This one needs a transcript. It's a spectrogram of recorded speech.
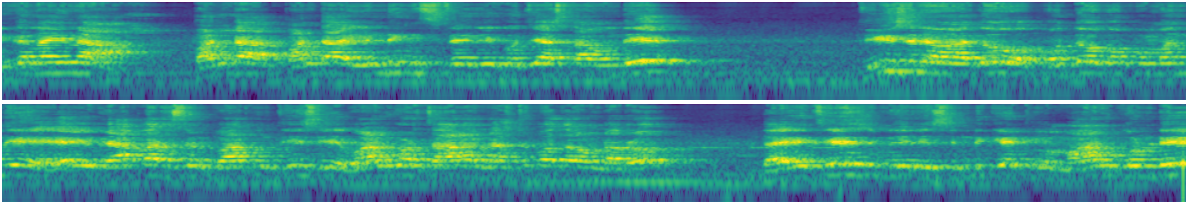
ఇకనైనా పంట పంట ఎండింగ్ స్టేజ్కి వచ్చేస్తా ఉంది. తీసిన కొద్ది గొప్ప మంది వ్యాపారస్తులు పాపం తీసి వాళ్ళు కూడా చాలా నష్టపోతూ ఉన్నారు. దయచేసి మీరు ఈ సిండికేట్లు మానుకోండి.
